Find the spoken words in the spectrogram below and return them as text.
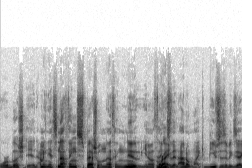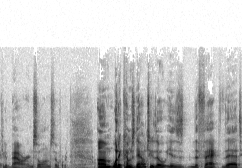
or Bush did. I mean, it's nothing special, nothing new. You know, things Right. that I don't like, abuses of executive power, and so on and so forth. Um, what it comes down to, though, is the fact that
